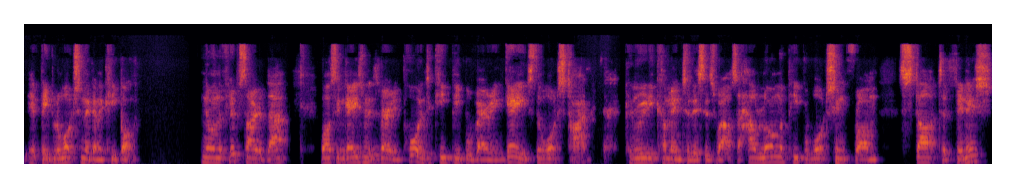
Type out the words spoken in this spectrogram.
If people are watching, they're going to keep on. Now, on the flip side of that, whilst engagement is very important to keep people very engaged, the watch time can really come into this as well. So, how long are people watching from start to finish?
